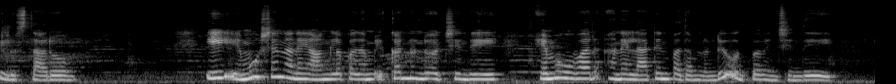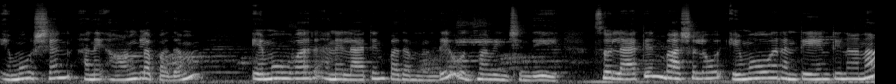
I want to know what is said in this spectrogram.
పిలుస్తారు. ఈ ఎమోషన్ అనే ఆంగ్ల పదం ఎక్కడి నుండి వచ్చింది? ఎమోవర్ అనే లాటిన్ పదం నుండి ఉద్భవించింది. ఎమోషన్ అనే ఆంగ్ల పదం ఎమోవర్ అనే లాటిన్ పదం నుండి ఉద్భవించింది. సో లాటిన్ భాషలో ఎమోవర్ అంటే ఏంటి నాన్న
